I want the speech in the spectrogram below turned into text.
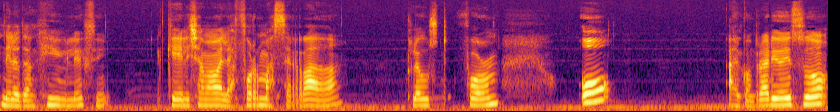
de lo tangible, sí, que él llamaba la forma cerrada, closed form, o al contrario de eso,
